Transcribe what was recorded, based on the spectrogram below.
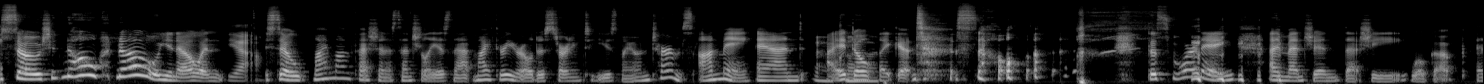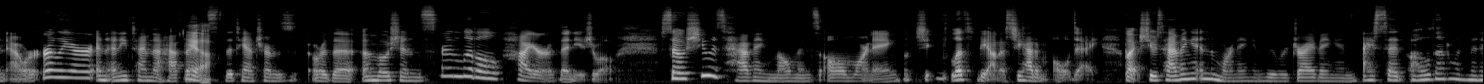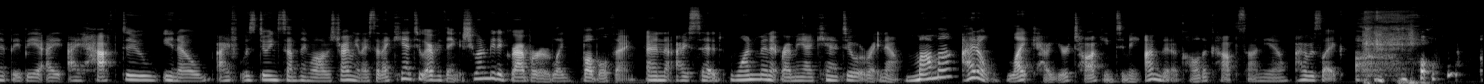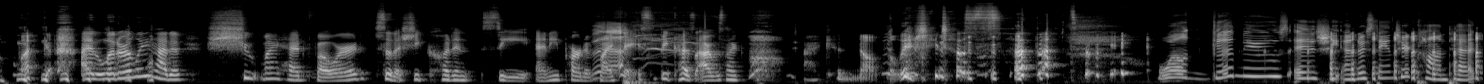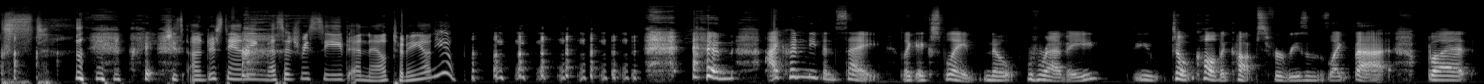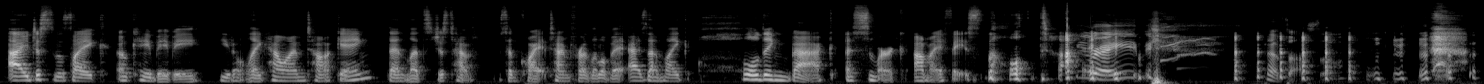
so she, no, no, you know, and yeah. so my mom fashion essentially is that my three year old is starting to use my own terms on me, and Oh, I don't like it. so this morning I mentioned that she woke up an hour earlier, and anytime that happens, Yeah. the tantrums or the emotions are a little higher than usual. So she was having moments all morning. She, let's be honest, she had them all day, but she was having it in the morning, and we were driving, and I said, "Hold on one minute, baby. I I have to, you know, I was doing something while I was driving, and I said I can't do everything. She wanted me to grab her like bubble thing, and I said, "One minute, Remy. I can't do it right now, Mama. I don't like how you're talking to me. I'm gonna call the cops on you." I was like, "Oh." my God. I literally had to shoot my head forward so that she couldn't see any part of my face because I was like, I cannot believe she just said that to me. Well, good news is she understands your context. She's understanding message received and now turning on you. and I couldn't even say, like, explain, no, Remy, you don't call the cops for reasons like that. But I just was like, okay, baby, you don't like how I'm talking? Then let's just have some quiet time for a little bit as I'm like holding back a smirk on my face the whole time. Right? That's awesome.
